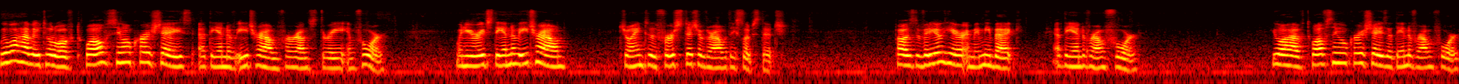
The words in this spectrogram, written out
We will have a total of 12 single crochets at the end of each round for rounds 3 and 4. When you reach the end of each round, join to the first stitch of the round with a slip stitch. Pause the video here and meet me back at the end of round 4. You will have 12 single crochets at the end of round 4.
